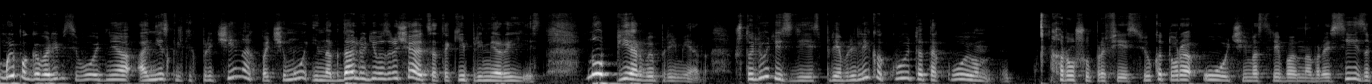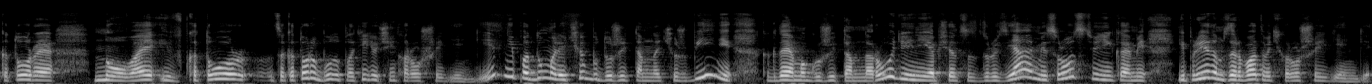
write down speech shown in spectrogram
мы поговорим сегодня о нескольких причинах, почему иногда люди возвращаются, такие примеры есть. Ну, первый пример, что люди здесь приобрели какую-то такую хорошую профессию, которая очень востребована в России, за которая новая и в котор, за которую будут платить очень хорошие деньги. И они подумали, что буду жить там на чужбине, когда я могу жить там на родине и общаться с друзьями, с родственниками и при этом зарабатывать хорошие деньги.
